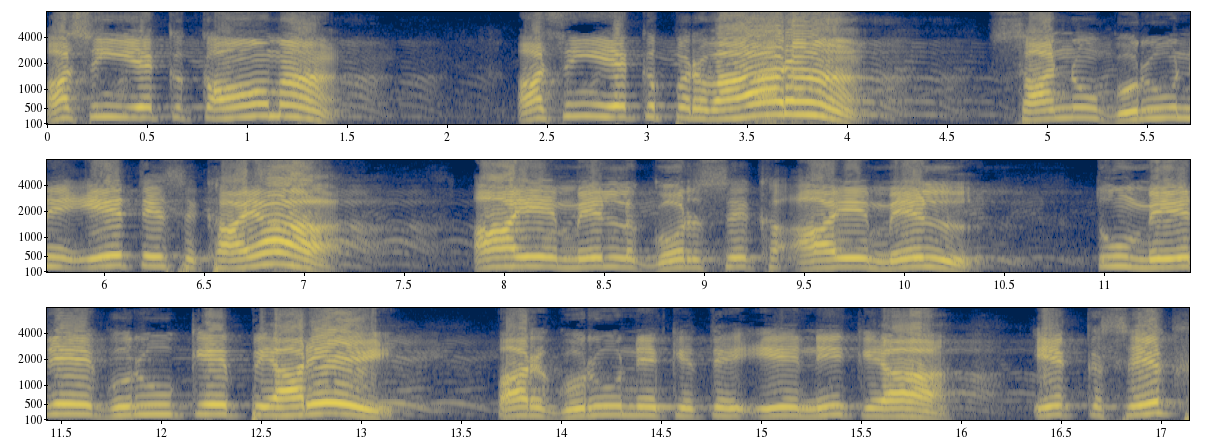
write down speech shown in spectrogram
ਅਸੀਂ ਇੱਕ ਕੌਮ ਆ ਅਸੀਂ ਇੱਕ ਪਰਿਵਾਰ ਆ ਸਾਨੂੰ ਗੁਰੂ ਨੇ ਇਹ ਤੇ ਸਿਖਾਇਆ ਆਏ ਮਿਲ, ਗੁਰਸਿੱਖ ਆਏ ਮਿਲ। ਤੂੰ ਮੇਰੇ ਗੁਰੂ ਕੇ ਪਿਆਰੇ, ਪਰ ਗੁਰੂ ਨੇ ਕਿਤੇ ਇਹ ਨਹੀਂ ਕਿਹਾ, ਇੱਕ ਸਿੱਖ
